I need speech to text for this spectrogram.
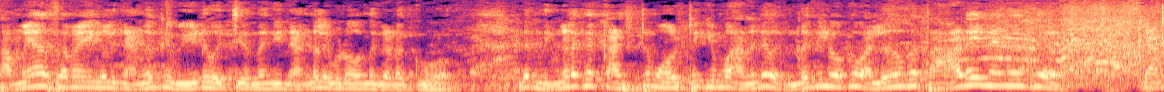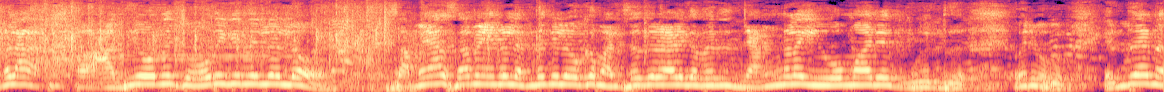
സമയാസമയങ്ങളിൽ ഞങ്ങൾക്ക് വീട് വെച്ച് തന്നെങ്കിൽ ഞങ്ങൾ ഇവിടെ വന്ന് കിടക്കുമോ അല്ലെ നിങ്ങളൊക്കെ കഷ്ടം മോഷ്ടിക്കുമ്പോൾ അങ്ങനെ എന്തെങ്കിലുമൊക്കെ വല്ലതുമൊക്കെ താഴെ ഞങ്ങൾക്ക്. ഞങ്ങൾ അധികമൊന്നും ചോദിക്കുന്നില്ലല്ലോ. സമയാസമയങ്ങളിൽ എന്തെങ്കിലുമൊക്കെ മത്സ്യത്തൊഴിലാളികൾ ഞങ്ങളെ യുവമാർ ഒരു എന്താണ്?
